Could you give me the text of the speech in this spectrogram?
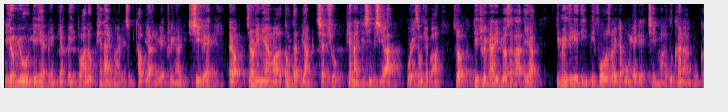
ဒီလိုမျိုး၄ရက်အတွင်းပြန်ပိန်သွားလို့ဖြစ်နိုင်ပါတယ်ဆိုပြီးထောက်ပြနေတဲ့ trainer တွေရှိတယ်အဲ့တော့ကျွန်တော်ဒီနေရာမှာသုံးသပ်ပြမယ်အချက်တချို့ဖြစ်နိုင်ခြင်းရှိမရှိဟာကိုယ်တိုင်ဆုံးဖြတ်ပါဆိုတော့ဒီ trainer တွေပြောစကားအရာဒီ main ကလေးဒီ before ဆိုတဲ့ဓာတ်ပုံရိုက်တဲ့အချိန်မှာသူခန္ဓာကိုယ်က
